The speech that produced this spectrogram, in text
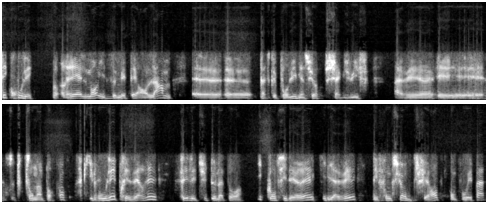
s'écroulait. Réellement, il se mettait en larmes euh, euh, parce que pour lui, bien sûr, chaque juif avait et toute son importance. Ce qu'il voulait préserver, c'est l'étude de la Torah. Il considérait qu'il y avait des fonctions différentes qu'on ne pouvait pas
